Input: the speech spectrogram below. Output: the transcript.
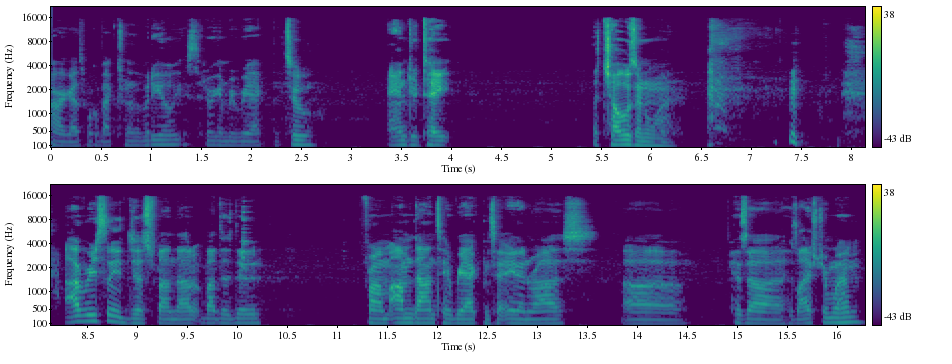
Alright guys, welcome back to another video. Today we're gonna be reacting to Andrew Tate, the chosen one. I recently just found out about this dude from I'm Dante reacting to Adin Ross, uh, his uh his live stream with him,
